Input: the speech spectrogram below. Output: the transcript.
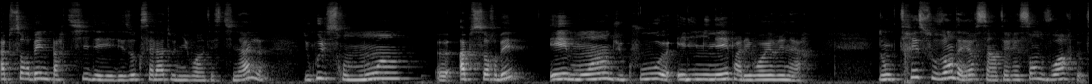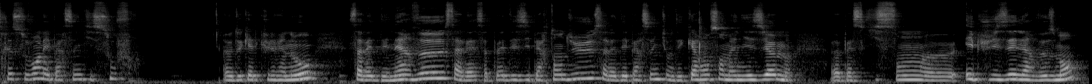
absorber une partie des, oxalates au niveau intestinal. Du coup ils seront moins euh, absorbés et moins du coup éliminés par les voies urinaires. Donc très souvent, d'ailleurs c'est intéressant de voir que très souvent les personnes qui souffrent de calculs rénaux, ça va être des nerveux, ça, va, peut être des hypertendus, ça va être des personnes qui ont des carences en magnésium parce qu'ils sont épuisés nerveusement.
